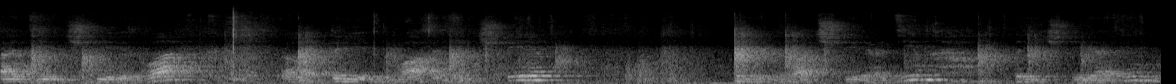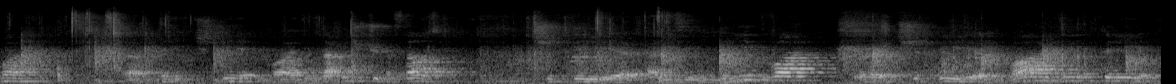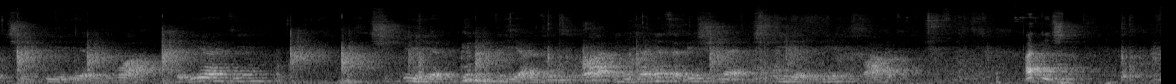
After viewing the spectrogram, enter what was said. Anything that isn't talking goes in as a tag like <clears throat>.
1, 4, 2, 3, 2, 1, 4, 3, 2, 4, 1, 3, 4, 1, 2, 3, 4, 2, 1. Так, ну чуть-чуть осталось. 4, 1, 3, 2, 4, 2, 1, 3, 4, 2, 3, 1, 4, 3, 1, 2 и, наконец, обещанное 4, 3, 2, 1. Отлично.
